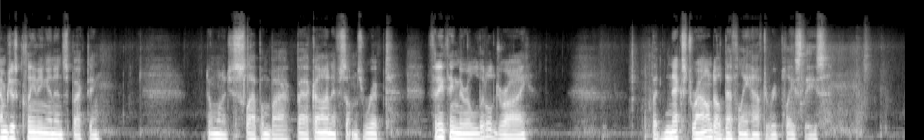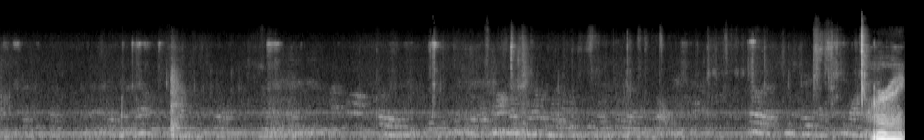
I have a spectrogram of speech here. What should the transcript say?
I'm just cleaning and inspecting. Don't want to just slap them back, back on if something's ripped. If anything, they're a little dry. But next round, I'll definitely have to replace these. All right.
